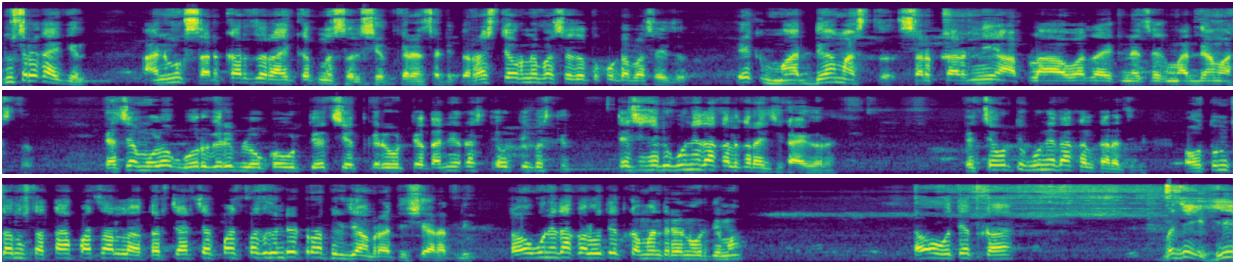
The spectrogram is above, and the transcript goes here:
दुसरं काय केलं? आणि मग सरकार जर ऐकत नसेल शेतकऱ्यांसाठी तर रस्त्यावर नाही बसायचं तर कुठं बसायचं? एक माध्यम असतं. सरकारने आपला आवाज ऐकण्याचं एक माध्यम असतं. त्याच्यामुळं गोरगरीब लोक उठतात शेतकरी उठतात आणि रस्त्यावरती बसतात. त्याच्यासाठी गुन्हे दाखल करायची काय गरज? त्याच्यावरती गुन्हे दाखल करायचे अहो तुमचा नुसता तापा चालला तर चार चार पाच पाच घंटे ट्रॉफिक जाम राहते शहरातली. तेव्हा गुन्हे दाखल होतात का मंत्र्यांवरती मग? तेव्हा होतात का? म्हणजे ही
